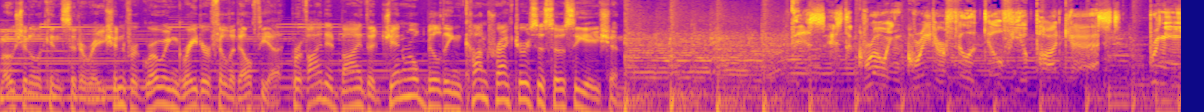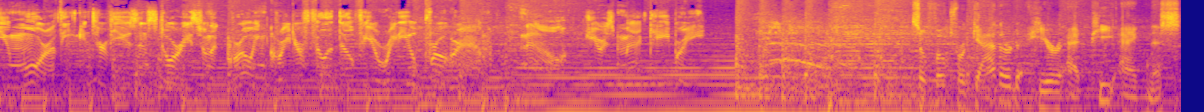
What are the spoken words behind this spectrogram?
Promotional consideration for growing Greater Philadelphia provided by the General Building Contractors Association. This is the Growing Greater Philadelphia podcast, bringing you more of the interviews and stories from the Growing Greater Philadelphia radio program. Now, here is Matt Cabrey. So, folks, we're gathered here at P. Agnes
